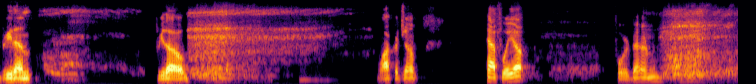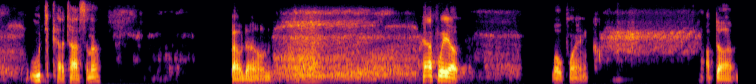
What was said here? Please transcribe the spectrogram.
Breathe in. Breathe out. Walk or jump. Halfway up. Forward bend. Utkatasana. Bow down. Halfway up. Low plank. Up dog.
